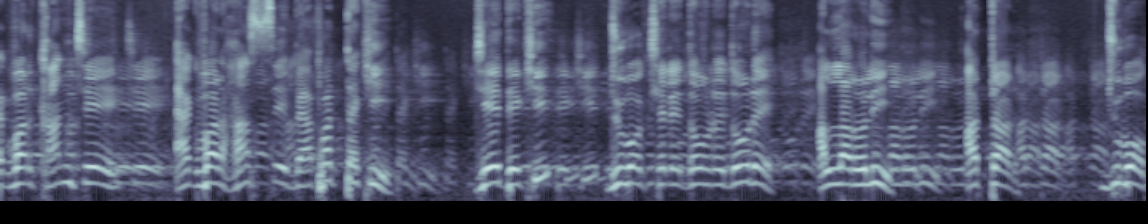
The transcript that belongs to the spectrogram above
একবার কাঁদছে, একবার হাসছে, ব্যাপারটা কি? যে দেখি যুবক ছেলে দৌড়ে দৌড়ে আল্লাহর অলি আটটার যুবক,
